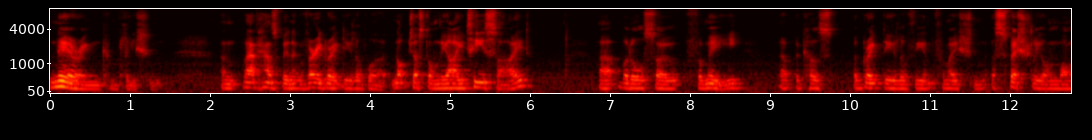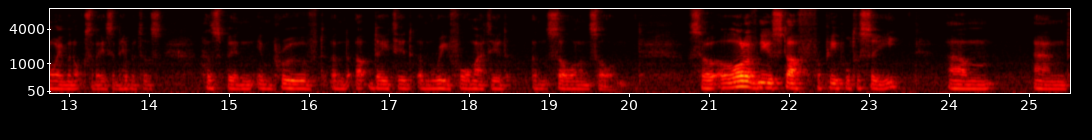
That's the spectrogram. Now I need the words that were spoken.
nearing completion. And that has been a very great deal of work, not just on the IT side, uh, but also for me, uh, because a great deal of the information, especially on monoamine oxidase inhibitors, has been improved and updated and reformatted and so on and so on. So a lot of new stuff for people to see um, and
